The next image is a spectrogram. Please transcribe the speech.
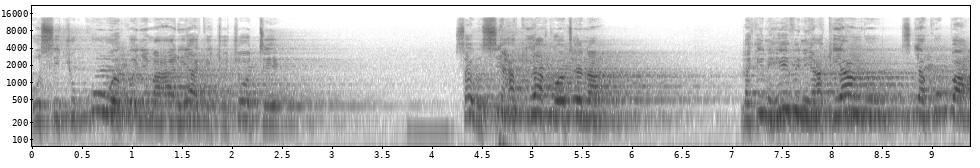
usichukue kwenye mahari yake chochote. Sababu si haki yako tena. Lakini hivi ni haki yangu sijakupa.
